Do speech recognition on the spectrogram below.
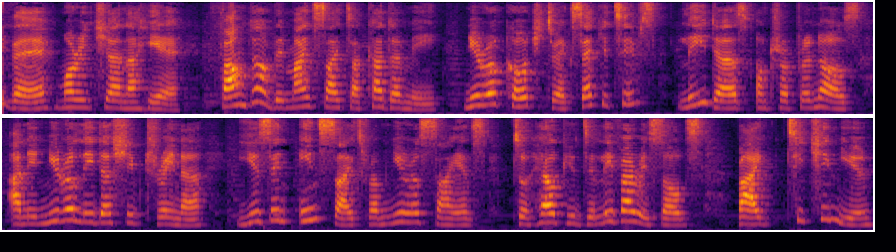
there, Maureen Chiana here, founder of the Mindsight Academy, neuro coach to executives, leaders, entrepreneurs, and a neuro leadership trainer using insights from neuroscience to help you deliver results by teaching you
